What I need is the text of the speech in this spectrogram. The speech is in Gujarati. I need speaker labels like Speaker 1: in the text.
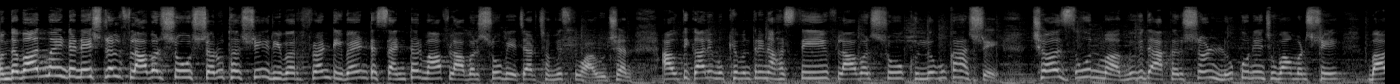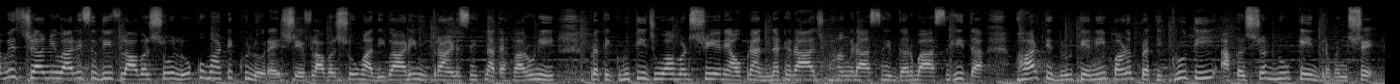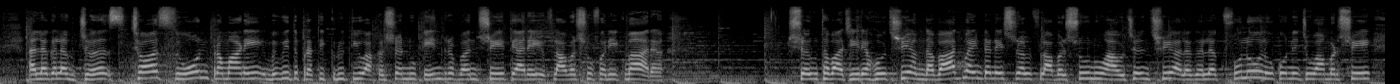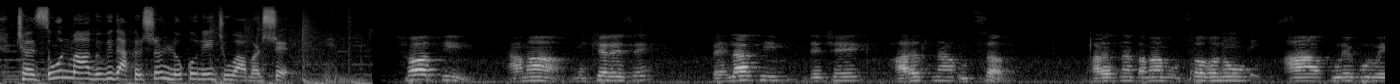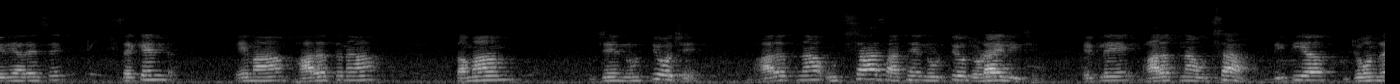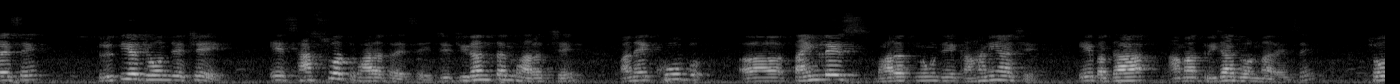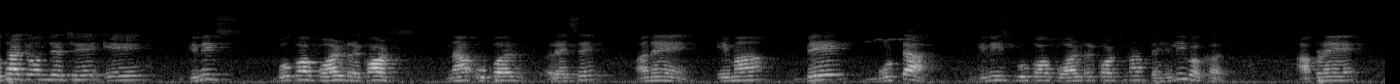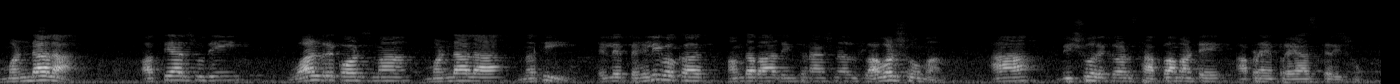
Speaker 1: અમદાવાદમાં ઇન્ટરનેશનલ ફ્લાવર શો શરૂ થશે. રિવરફ્રન્ટ ઇવેન્ટ સેન્ટરમાં ફ્લાવર શો બે હજાર છવ્વીસનું આયોજન. આવતીકાલે મુખ્યમંત્રીના હસ્તે ફ્લાવર શો ખુલ્લો મુકાશે. છ ઝોનમાં વિવિધ આકર્ષણ લોકોને જોવા મળશે. બાવીસ જાન્યુઆરી સુધી ફ્લાવર શો લોકો માટે ખુલ્લો રહેશે. ફ્લાવર શોમાં દિવાળી, ઉત્તરાયણ સહિતના તહેવારોની પ્રતિકૃતિ જોવા મળશે અને આ ઉપરાંત નટરાજ, ભાંગડા સહિત ગરબા સહિત ભારતીય નૃત્યની પણ પ્રતિકૃતિ આકર્ષણનું કેન્દ્ર બનશે. અલગ અલગ છ ઝોન પ્રમાણે વિવિધ પ્રતિકૃતિઓ આકર્ષણનું કેન્દ્ર બનશે ત્યારે ફ્લાવર શો ફરી એકવાર શરૂ થવા જઈ રહ્યો છે. અમદાવાદમાં ઇન્ટરનેશનલ ફ્લાવર શોનું આયોજન છે. અલગ અલગ ફૂલો લોકોને જોવા મળશે. છ ઝોનમાં વિવિધ આકર્ષણ લોકોને જોવા મળશે.
Speaker 2: છ થીમ આમાં મુખ્ય રહેશે. પહેલા થીમ જે છે ભારતના ઉત્સવ. ભારતના તમામ ઉત્સવોનું આ પૂરેપૂરું એરિયા રહેશે. સેકન્ડ એમાં ભારતના તમામ જે નૃત્યો છે, ભારતના ઉત્સાહ સાથે નૃત્યો જોડાયેલી છે. એટલે ભારતના ઉત્સાહ દ્વિતીય ઝોન રહેશે. તૃતીય ઝોન જે છે, એ શાશ્વત ભારત રહેશે, જે ચિરંતન ભારત છે. અને ખૂબ ટાઈમલેસ ભારતનું જે કહાનિયા છે, એ બધા આમાં ત્રીજા ઝોનમાં રહેશે. ચોથા ઝોન જે છે, એ Guinness book of world records ના ઉપર રહેશે. અને એમાં બે મોટા ગિનિસ બુક ઓફ વર્લ્ડ રેકોર્ડ્સમાં પહેલી વખત આપણે મંડાલા અત્યાર સુધી વર્લ્ડ રેકોર્ડ્સમાં મંડાલા નથી. એટલે પહેલી વખત અમદાવાદ ઇન્ટરનેશનલ ફ્લાવર શોમાં આ વિશ્વ રેકોર્ડ સ્થાપવા માટે આપણે પ્રયાસ કરીશું.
